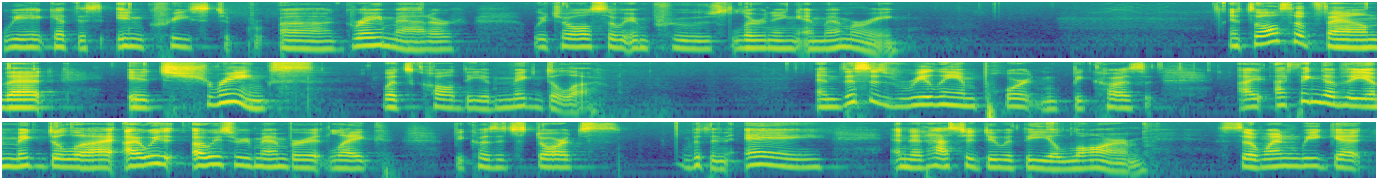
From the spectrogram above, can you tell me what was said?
we get this increased uh, gray matter, which also improves learning and memory. It's also found that it shrinks what's called the amygdala. And this is really important because I, I think of the amygdala, I always, always remember it like because it starts with an A and it has to do with the alarm. So when we get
